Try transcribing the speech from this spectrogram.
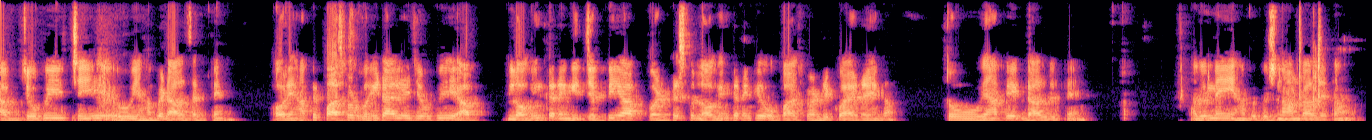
आप जो भी चाहिए, वो यहाँ पे डाल सकते हैं। और यहाँ पे पासवर्ड वही डालिए, जो भी आप लॉगिन करेंगे। जब भी आप वर्डप्रेस को लॉगिन करेंगे, वो पासवर्ड रिक्वायर्ड रहेगा। तो यहाँ पे एक डाल देते हैं। अभी मैं यहाँ पे कुछ नाम डाल देता हूँ।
